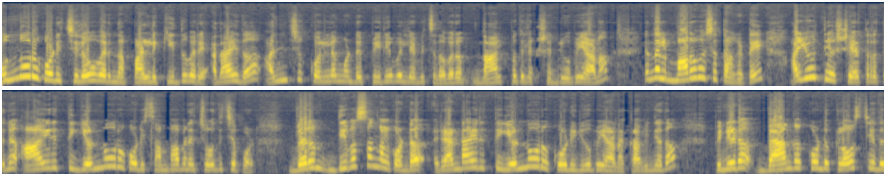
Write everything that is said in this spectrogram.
മുന്നൂറ് കോടി ചിലവ് വരുന്ന പള്ളിക്ക് ഇതുവരെ അതായത് അഞ്ച് കൊല്ലം കൊണ്ട് പിരിവ് ലഭിച്ചത് വെറും നാൽപ്പത് ലക്ഷം രൂപയാണ്. എന്നാൽ മറുവശത്താകട്ടെ അയോധ്യ ക്ഷേത്രത്തിന് ആയിരത്തി എണ്ണൂറ് കോടി സംഭാവന ചോദിച്ചപ്പോൾ വെറും ദിവസങ്ങൾ കൊണ്ട് രണ്ടായിരത്തി എണ്ണൂറ് കോടി രൂപയാണ് കവിഞ്ഞത്. പിന്നീട് ബാങ്ക് അക്കൗണ്ട് ക്ലോസ് ചെയ്ത്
